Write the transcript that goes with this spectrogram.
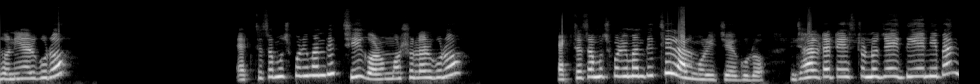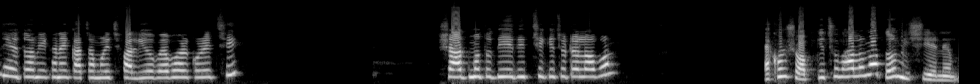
ধনিয়ার গুঁড়ো। এক চা চামচ পরিমাণ দিচ্ছি গরম মশলার গুঁড়ো। এক চা চামচ পরিমাণ দিচ্ছি লাল মরিচের গুঁড়ো। ঝালটা টেস্ট অনুযায়ী দিয়ে নেবেন, যেহেতু আমি এখানে কাঁচামরিচ ফালিও ব্যবহার করেছি। স্বাদ মতো দিয়ে দিচ্ছি কিছুটা লবণ। এখন সবকিছু ভালো মতো মিশিয়ে নেব।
